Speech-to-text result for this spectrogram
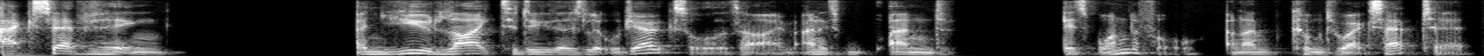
accepting. And you like to do those little jokes all the time. And it's, and it's wonderful. And I've come to accept it.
